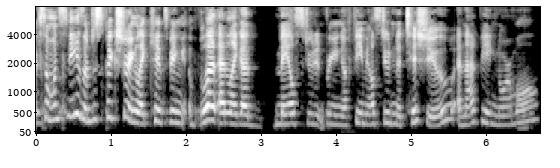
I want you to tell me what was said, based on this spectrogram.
If someone sneezes, I'm just picturing like kids being blood and like a male student bringing a female student a tissue and that being normal.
